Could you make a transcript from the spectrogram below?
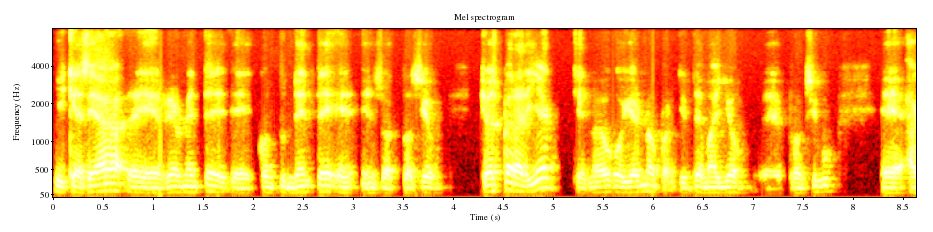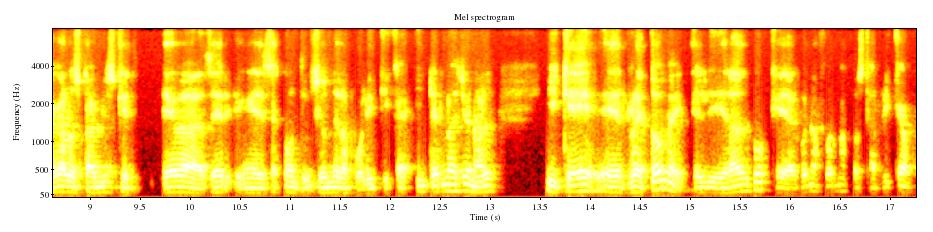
y que sea eh, realmente eh, contundente en, su actuación. Yo esperaría que el nuevo gobierno, a partir de mayo eh, próximo, haga los cambios que deba hacer en esa construcción de la política internacional y que retome el liderazgo que de alguna forma Costa Rica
